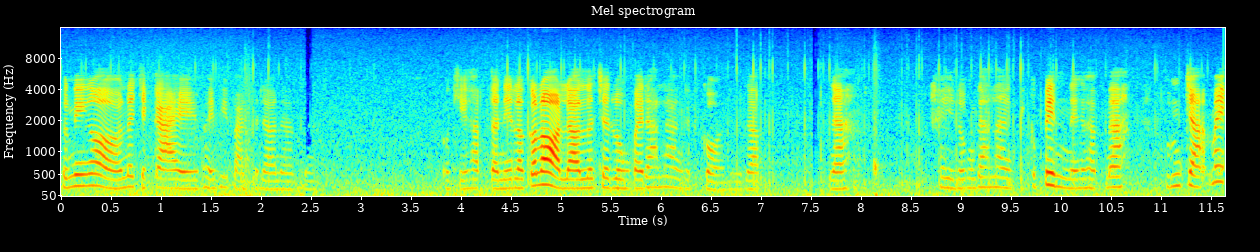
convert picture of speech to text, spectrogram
ตรงนี้ก็น่าจะกลายภัยพิบัติไปแล้วนะครับโอเคครับ ตอนนี้เราก็รอดแล้ว เราจะลงไปด้านล่างกันก่อนนะครับ นะ ใครลงด้านล่างก็เป็นนะครับนะ ผมจะไม่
